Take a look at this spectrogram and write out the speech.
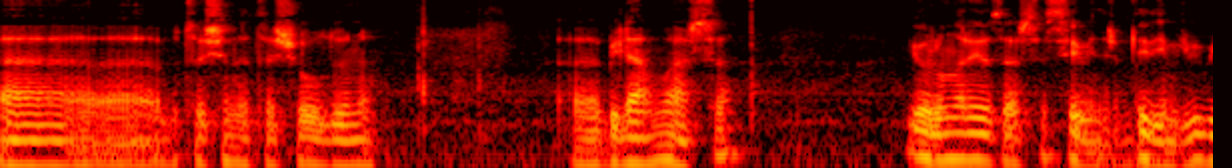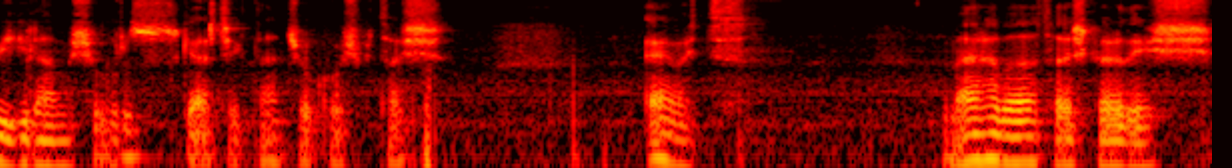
Ee, bu taşın ne taşı olduğunu e, bilen varsa yorumlara yazarsa sevinirim. Dediğim gibi bilgilenmiş oluruz. Gerçekten çok hoş bir taş. Evet. Merhaba taş kardeş.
